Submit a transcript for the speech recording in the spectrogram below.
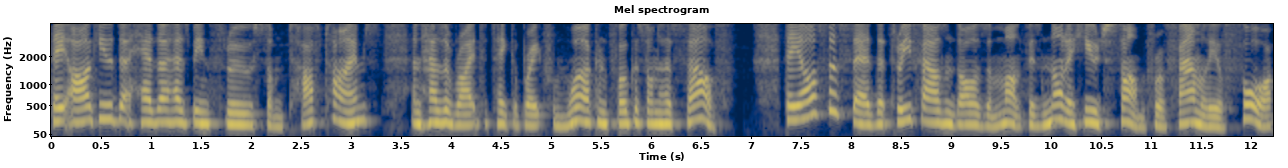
They argued that Heather has been through some tough times and has a right to take a break from work and focus on herself. They also said that $3,000 a month is not a huge sum for a family of four,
